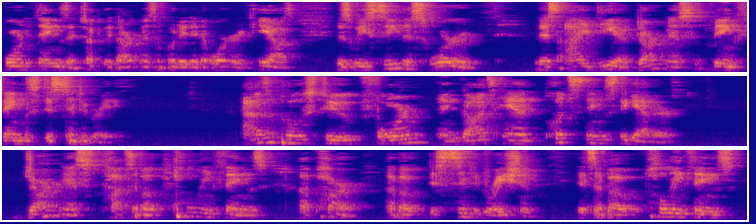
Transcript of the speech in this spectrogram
formed things and took the darkness and put it into order and chaos, is we see this word, this idea of darkness being things disintegrating. As opposed to form and God's hand puts things together, darkness talks about pulling things apart about disintegration. It's about pulling things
